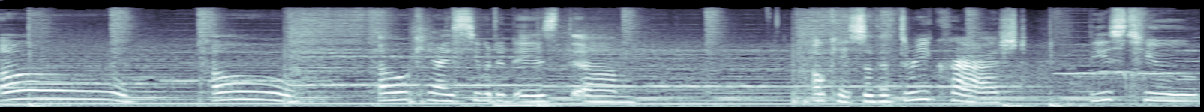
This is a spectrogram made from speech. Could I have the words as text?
Oh! Oh! Okay, I see what it is. Um... Okay, so the three crashed. These two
